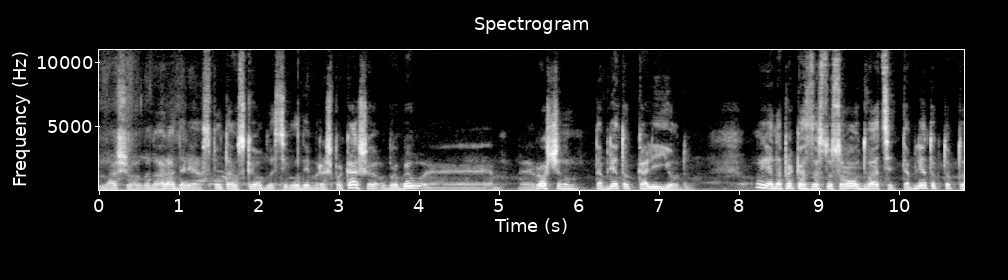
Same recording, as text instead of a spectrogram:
нашого виноградаря з Полтавської області Володимира Шпака, що обробив е, розчином таблеток калій йоду. Ну, я, наприклад, застосував 20 таблеток, тобто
